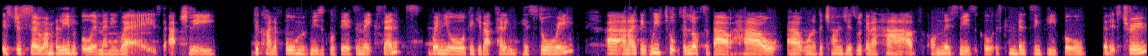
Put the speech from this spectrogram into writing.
is just so unbelievable in many ways that actually the kind of form of musical theatre makes sense when you're thinking about telling his story. Uh, and I think we've talked a lot about how uh, one of the challenges we're going to have on this musical is convincing people that it's true,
